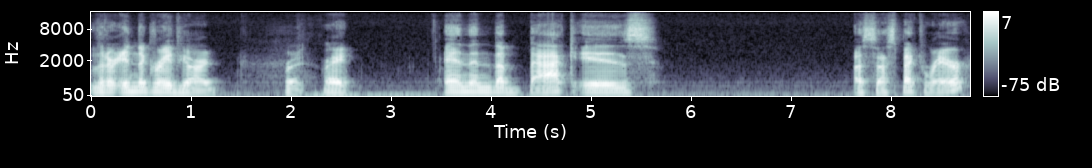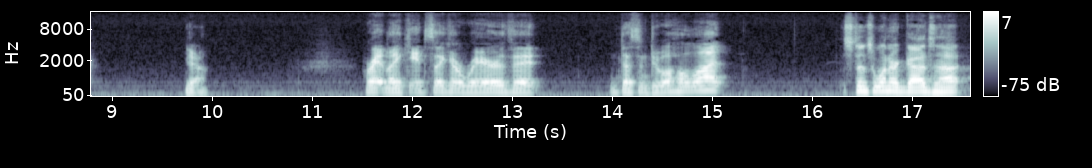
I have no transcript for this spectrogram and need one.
that are in the graveyard, Right. right? And then the back is a suspect rare. Yeah. Right, like it's like a rare that doesn't do a whole lot. Since when are gods not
